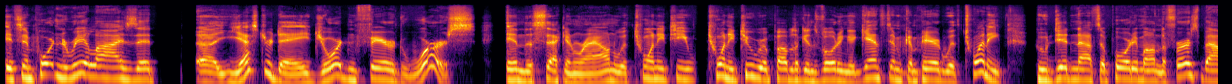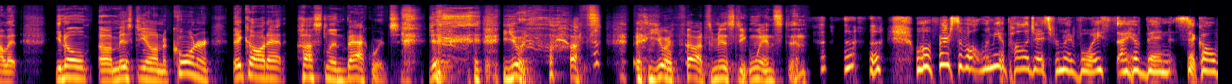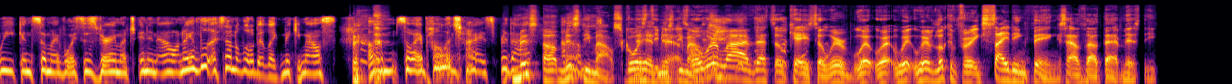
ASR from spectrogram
it's important to realize that uh, yesterday Jordan fared worse in the second round, with 20, 22 Republicans voting against him compared with 20 who did not support him on the first ballot. You know, uh, Misty on the corner, they call that hustling backwards. your thoughts, your thoughts, Misty Winston. well, first of all, let me apologize for my voice. I have been sick all week, and so my voice is very much in and out, and I, I sound a little bit like Mickey Mouse. Um, so I apologize for that. Miss, uh, Misty um, Mouse, go Misty ahead, Misty Mouse. Mouse. Well, we're live. That's okay. So we're we're we're, we're looking for exciting things How about that, Misty?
